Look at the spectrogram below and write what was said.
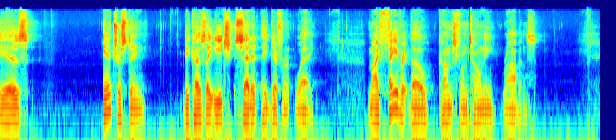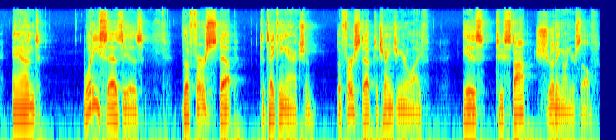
is interesting because they each said it a different way. My favorite, though, comes from Tony Robbins. And what he says is the first step to taking action, the first step to changing your life, is to stop shooting on yourself.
